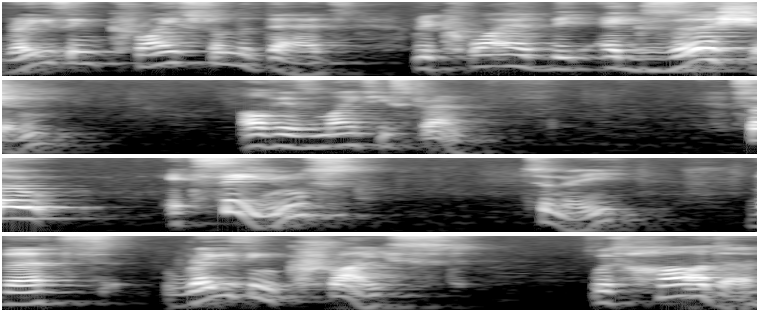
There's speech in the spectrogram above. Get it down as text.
raising Christ from the dead required the exertion of his mighty strength. So it seems to me that raising Christ was harder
